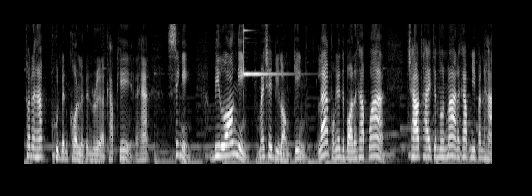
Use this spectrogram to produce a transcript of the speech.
โทษนะครับ คุณเป็นคนหรือเป็นเรือครับพี่นะฮะ singing belonging ไม่ใช่ belonging และผมอยากจะบอกนะครับว่า ชาวไทยจำนวนมากนะครับมีปัญหา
